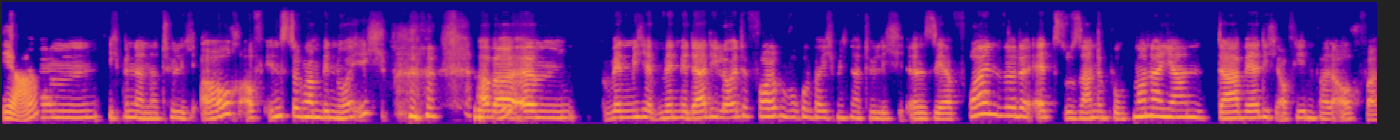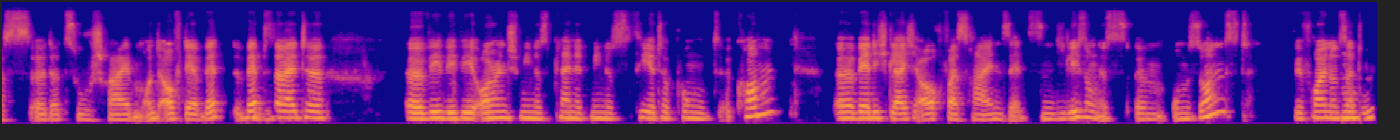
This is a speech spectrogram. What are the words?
ja, Ähm, ich bin dann natürlich auch. Auf Instagram bin nur ich. Aber Mhm. Wenn, mich, wenn mir da die Leute folgen, worüber ich mich natürlich äh, sehr freuen würde, at susanne.monajan, da werde ich auf jeden Fall auch was äh, dazu schreiben. Und auf der Web Webseite äh, www.orange-planet-theater.com äh, werde ich gleich auch was reinsetzen. Die Lesung ist ähm, umsonst. Wir freuen uns Mhm. natürlich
